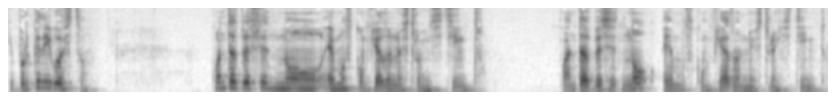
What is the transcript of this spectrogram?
¿Y por qué digo esto? ¿Cuántas veces no hemos confiado en nuestro instinto? ¿Cuántas veces no hemos confiado en nuestro instinto?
